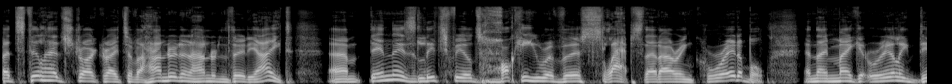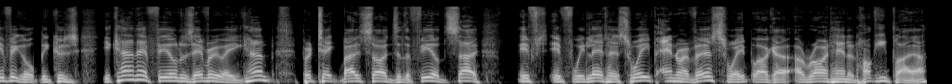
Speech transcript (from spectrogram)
but still had strike rates of 100 and 138. Um, then there's Hockey reverse slaps that are incredible, and they make it really difficult because you can't have fielders everywhere. You can't protect both sides of the field. So if if we let her sweep and reverse sweep like a, a right-handed hockey player,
